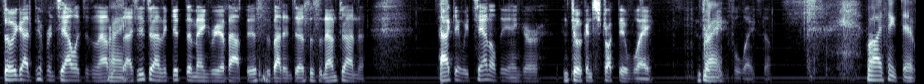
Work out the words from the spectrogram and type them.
so we got different challenges on our Right. side. She's trying to get them angry about this, about injustice, and I'm trying to, how can we channel the anger into a constructive way, into a meaningful way? So, Well, I think that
